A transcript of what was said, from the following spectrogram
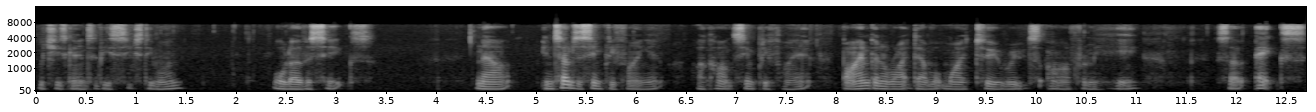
which is going to be 61 all over 6 now, in terms of simplifying it, I can't simplify it, but I'm going to write down what my two roots are from here. So x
